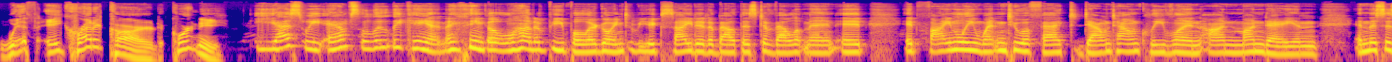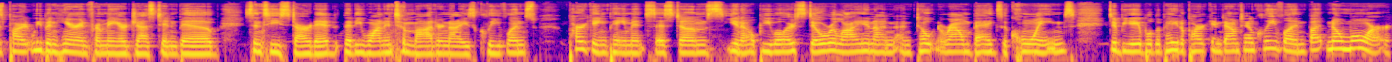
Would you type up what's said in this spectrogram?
with a credit card? Courtney. Yes, we absolutely can. I think a lot of people are going to be excited about this development. It it finally went into effect downtown Cleveland on Monday and and this is part we've been hearing from Mayor Justin Bibb since he started that he wanted to modernize Cleveland's parking payment systems. You know, people are still relying on, on toting around bags of coins to be able to pay to park in downtown Cleveland, but no more.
